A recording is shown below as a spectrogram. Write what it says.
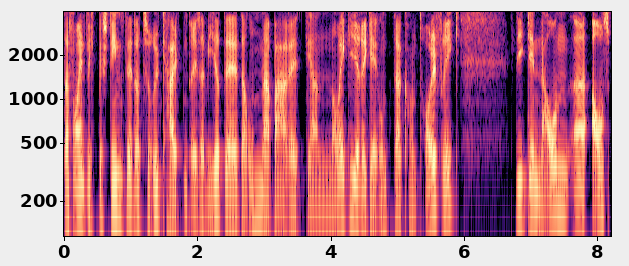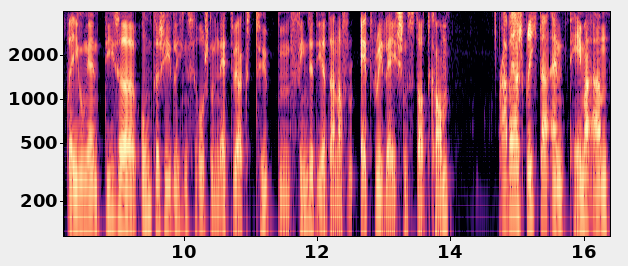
der freundlich bestimmte, der zurückhaltend reservierte, der unnahbare, der neugierige und der Kontrollfreak. Die genauen äh, Ausprägungen dieser unterschiedlichen Social Networks Typen findet ihr dann auf adrelations.com. Aber er spricht da ein Thema an,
